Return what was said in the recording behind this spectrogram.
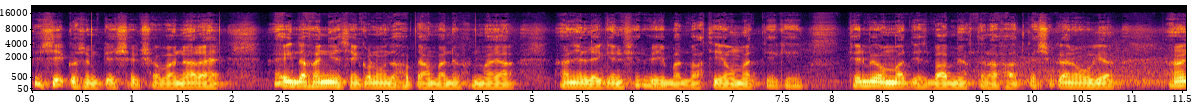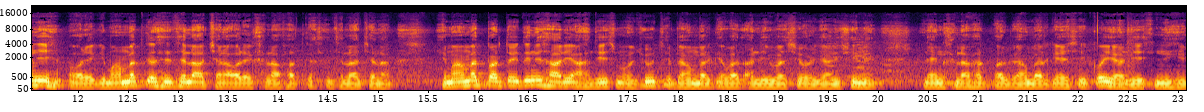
کسی قسم کے شک شبہ نہ رہے۔ ایک دفعہ نہیں سینکڑوں دفعہ پیامبر نے فرمایا ہاں جی لیکن پھر بھی بدبختی امت کے کی پھر بھی امت اس باب میں اختلافات کا شکار ہو گیا۔ ہاں جی اور ایک امامت کا سلسلہ چلا اور ایک خلافت کا سلسلہ چلا۔ امامت پر تو اتنی ساری احادیث موجود تھے پیامبر کے بعد علی وسیع اور جانشین نے لیکن خلافت پر پیامبر کے ایسی کوئی حدیث نہیں ہے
